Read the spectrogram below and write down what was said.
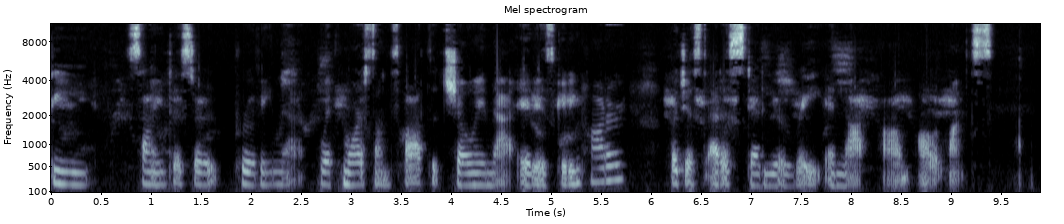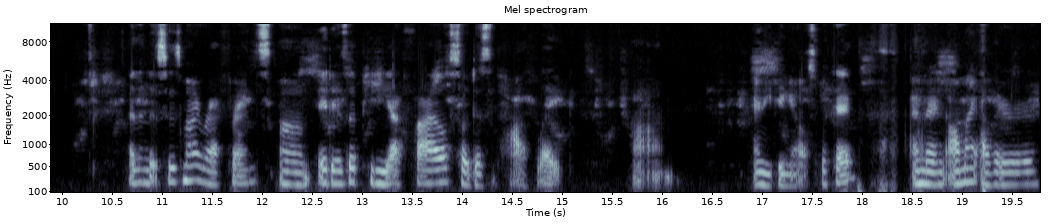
the scientists are proving that with more sunspots, it's showing that it is getting hotter, but just at a steadier rate and not um, all at once. And then this is my reference. Um, it is a PDF file, so it doesn't have like um, anything else with it. And then on my other,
